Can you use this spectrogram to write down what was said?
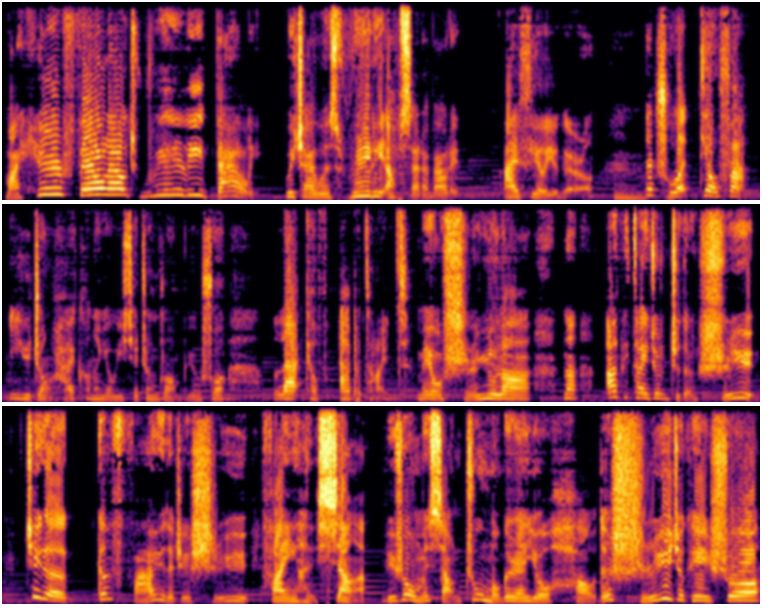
my hair fell out really badly, which I was really upset about it. I feel you, girl. 嗯，那除了掉发，抑郁症还可能有一些症状，比如说 lack of appetite。没有食欲啦。那 appetite 就是指的食欲，这个跟法语的这个食欲发音很像啊。比如说，我们想祝某个人有好的食欲，就可以说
